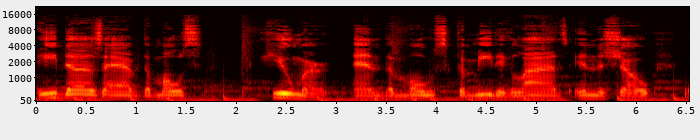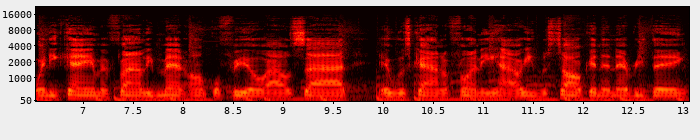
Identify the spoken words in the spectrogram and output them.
he does have the most humor and the most comedic lines in the show when he came and finally met Uncle Phil outside. It was kind of funny how he was talking and everything.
